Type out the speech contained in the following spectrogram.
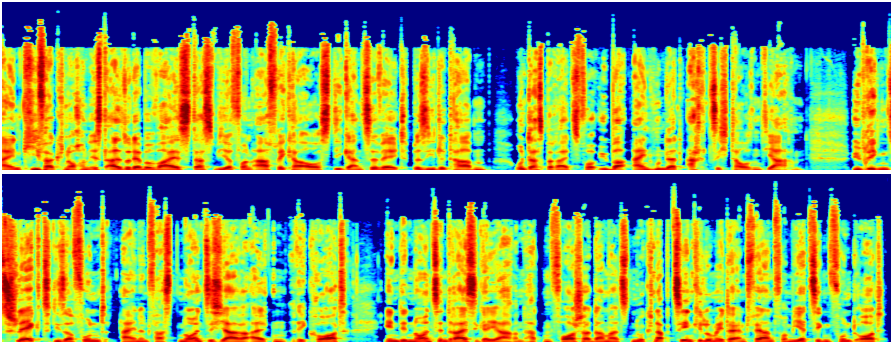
Ein Kieferknochen ist also der Beweis, dass wir von Afrika aus die ganze Welt besiedelt haben und das bereits vor über 180.000 Jahren. Übrigens schlägt dieser Fund einen fast 90 Jahre alten Rekord. In den 1930er Jahren hatten Forscher damals nur knapp 10 Kilometer entfernt vom jetzigen Fundort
